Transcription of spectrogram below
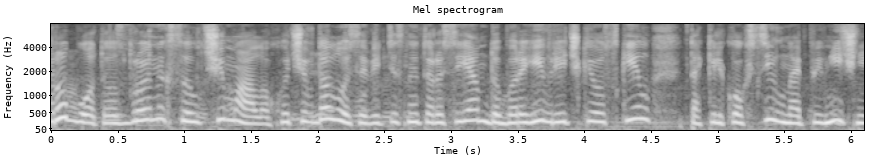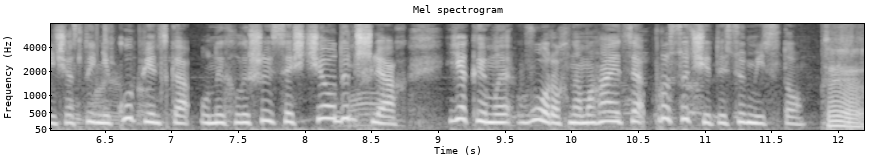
Роботи у збройних сил чимало, хоч і вдалося відтіснити росіян до берегів річки Оскіл та кількох сіл на північній частині Куп'янська. У них лишився ще один шлях, якими ворог намагається просочитись у місто. Це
